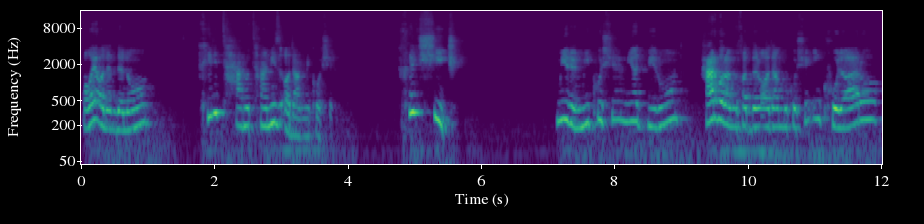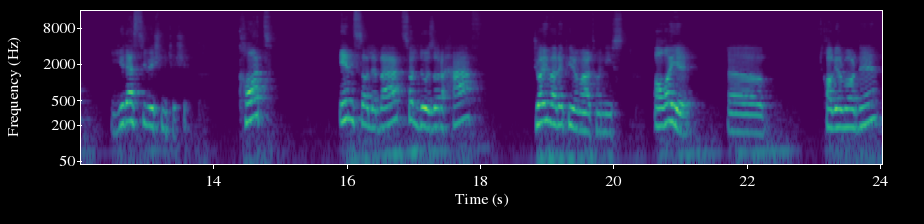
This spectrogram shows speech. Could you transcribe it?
آقای آلندلون خیلی تر و تمیز آدم می‌کشه. خیلی شیک. میره می‌کشه میاد بیرون. هر بارم می‌خواد بره آدم بکشه این کلاه رو یه دستی بهش می‌کشه. کات این سال بعد سال 2007 جایی برای پیرمردها نیست. آقای خاویر بارده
